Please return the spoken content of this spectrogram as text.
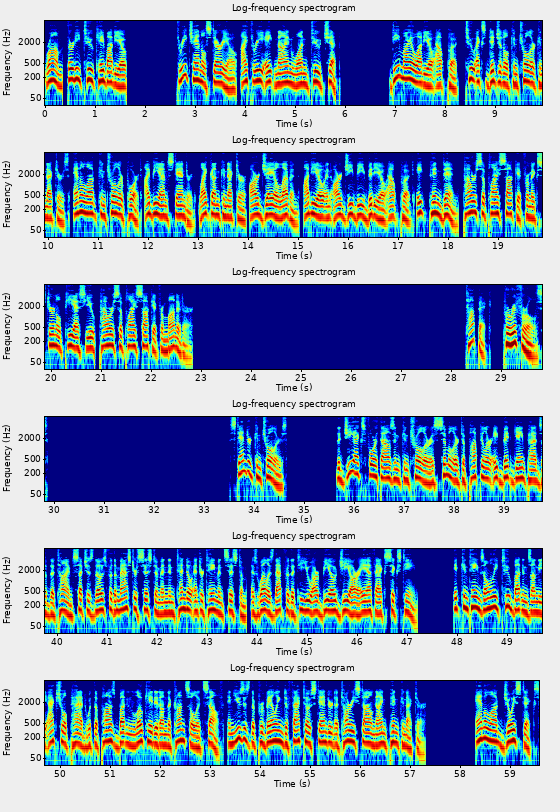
ROM 32 kbaudio 3-channel stereo AY-3-8912 chip D-mioaudio output 2x digital controller connectors analog controller port IBM standard lightgun connector RJ11 audio and RGB video output 8-pin DIN power supply socket from external PSU power supply socket from monitor. Peripherals. Standard controllers The GX4000 controller is similar to popular 8-bit gamepads of the time such as those for the Master System and Nintendo Entertainment System, as well as that for the TURBOGRAFX-16. It contains only two buttons on the actual pad with the pause button located on the console itself, and uses the prevailing de facto standard Atari-style 9-pin connector. Analog joysticks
